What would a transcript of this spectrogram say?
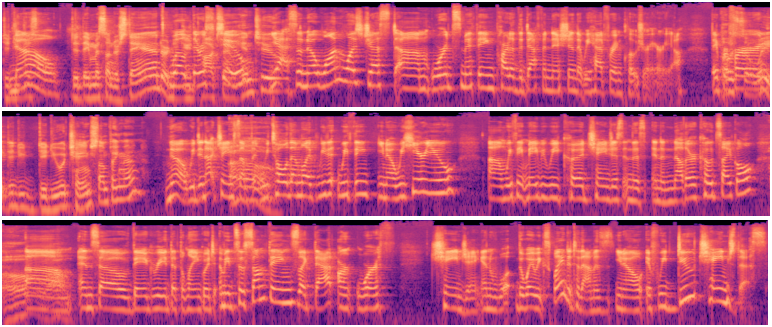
Did you No. just did they misunderstand or well, did you there talk was them two. into? Yeah, so no, one was just um, wordsmithing part of the definition that we had for enclosure area. They Oh, preferred. so wait, did you did you change something then? No, we did not change something. We Oh. told them like we we think you know we hear you. Um, we think maybe we could change this in this in another code cycle. Oh, um, And so they agreed that the language. I mean, so some things like that aren't worth changing. And wh- the way we explained it to them is, you know, if we do change this,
